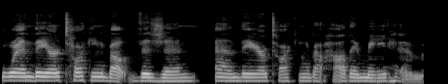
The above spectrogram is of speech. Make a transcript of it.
When they are talking about vision and they are talking about how they made him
